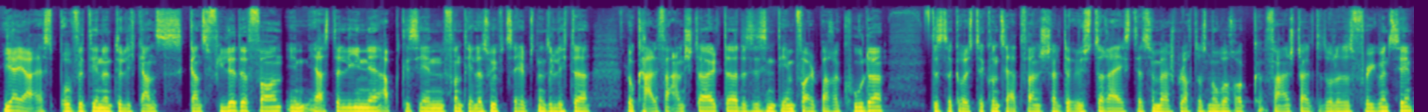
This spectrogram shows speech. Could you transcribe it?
Ja, ja, es profitieren natürlich ganz, ganz viele davon. In erster Linie, abgesehen von Taylor Swift selbst, natürlich der lokale Veranstalter. Das ist in dem Fall Barracuda. Das ist der größte Konzertveranstalter Österreichs, der zum Beispiel auch das Novarock veranstaltet oder das Frequency.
